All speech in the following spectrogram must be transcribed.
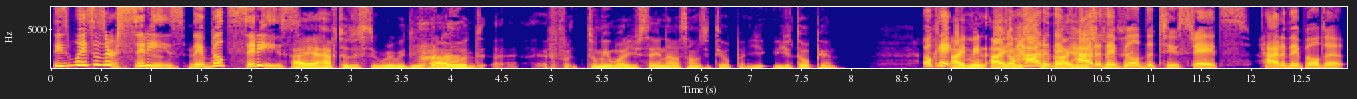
These places are cities. yeah. They've built cities. I have to disagree with you. I would, uh, f- to me, what you say now sounds utopian. okay. I mean, I so how to, did they I how did they build the two states? How did they build it?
